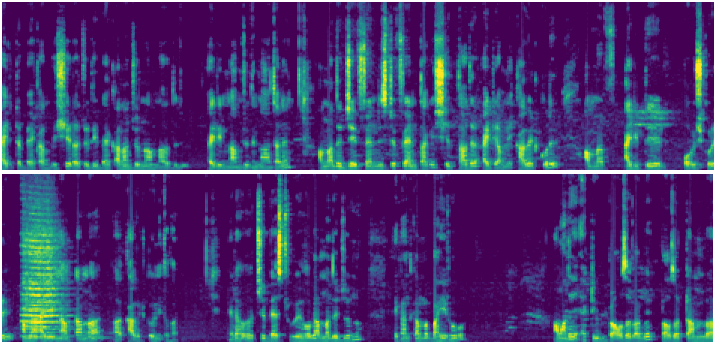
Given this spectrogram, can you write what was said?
আইডিটা ব্যাক আনবে, সেটা যদি ব্যাক আনার জন্য আপনারা আইডির নাম যদি না জানেন, আপনাদের যে ফ্রেন্ড লিস্টে ফ্রেন্ড থাকে, সে, তাদের আইডি আপনি কালেক্ট করে আপনার আইডিতে প্রবেশ করে আপনার আইডির নামটা আমরা কালেক্ট করে নিতে পারেন এটা হচ্ছে বেস্ট ওয়ে হবে আপনাদের জন্য। এখান থেকে আমরা বাহির হব। আমাদের একটি ব্রাউজার লাগবে। ব্রাউজারটা আমরা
